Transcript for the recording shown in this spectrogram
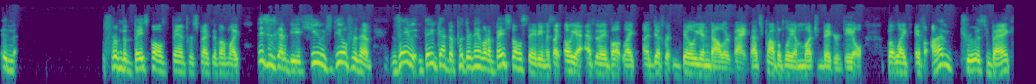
and from the baseball fan perspective, I'm like, this has got to be a huge deal for them. They they got to put their name on a baseball stadium. It's like, oh yeah, after they bought like a different billion dollar bank, that's probably a much bigger deal. But like, if I'm Truist Bank,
